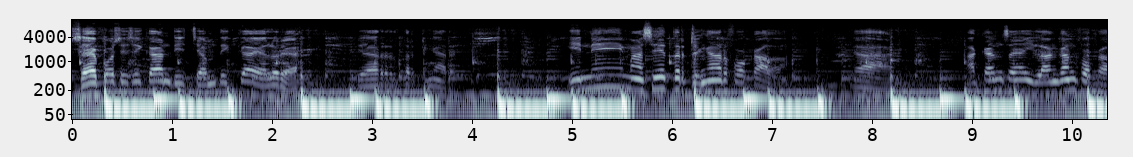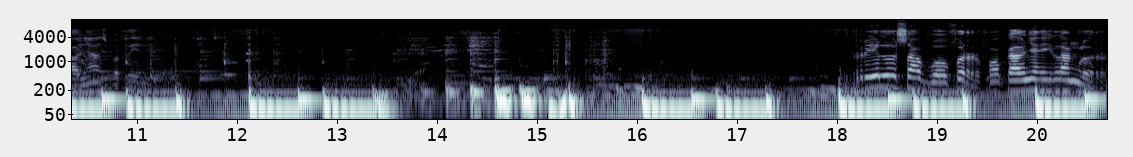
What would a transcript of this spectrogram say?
Saya posisikan di jam 3 ya lur ya biar terdengar. Ini masih terdengar vokal ya. Akan saya hilangkan vokalnya seperti ini. Real subwoofer vokalnya hilang lur.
